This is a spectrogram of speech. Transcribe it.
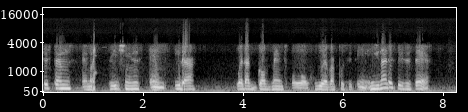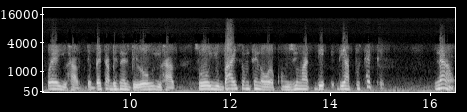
systems and organizations and either whether government or whoever puts it in. In the United States is there where you have the Better Business Bureau, you have so you buy something or a consumer, they they are protected. Now,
